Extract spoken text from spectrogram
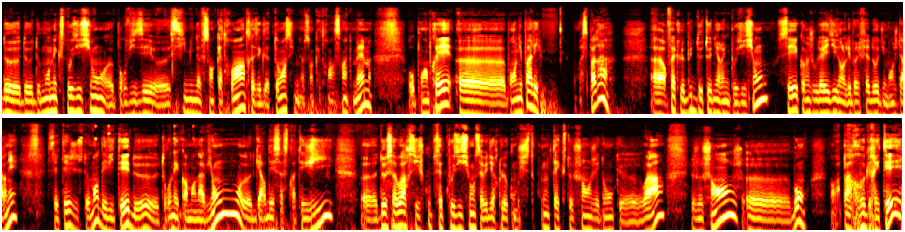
de, de, mon exposition euh, pour viser 6980 euh, très exactement 6985 même au point près. Euh, bon, on n'est pas allé. C'est pas grave. Euh, en fait, le but de tenir une position, c'est, comme je vous l'avais dit dans le débrief hebdo dimanche dernier, c'était justement d'éviter de tourner comme en avion, euh, de garder sa stratégie, euh, de savoir si je coupe cette position, ça veut dire que le contexte change et donc voilà, je change. bon, on va pas regretter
